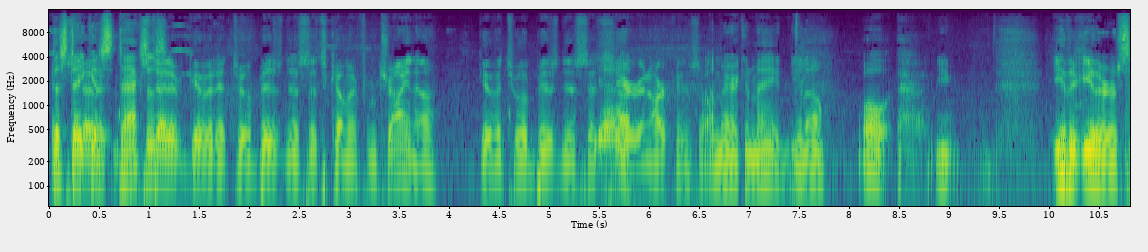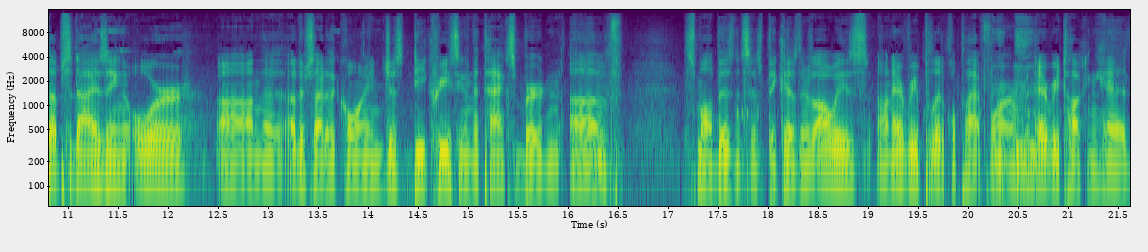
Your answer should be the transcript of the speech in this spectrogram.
the state gets of- in taxes? Instead of giving it to a business that's coming from China, give it to a business that's Yeah. here in Arkansas. American made. You know. Well, you either either subsidizing or uh, on the other side of the coin, just decreasing the tax burden of small businesses because there's always on every political platform, every talking head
